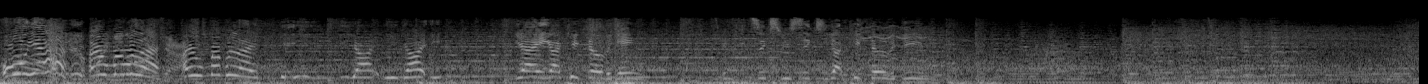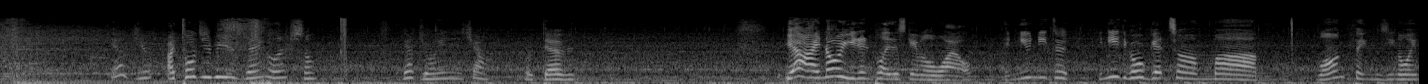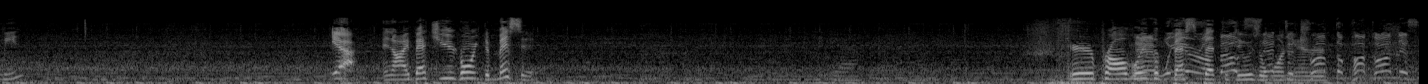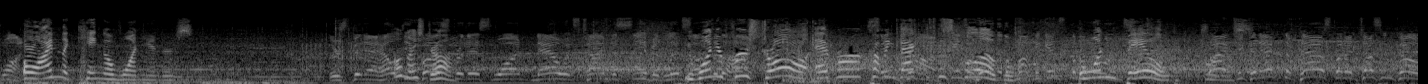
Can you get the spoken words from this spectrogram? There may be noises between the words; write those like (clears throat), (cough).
Oh yeah! I remember that! I remember that! He, he, got, he got, he, yeah, he got kicked out of the game. In 6v6, he got kicked out of the game. Yeah, I told you to be his dangler, so yeah, join the chat with Devin. Yeah, I know you didn't play this game in a while, and you need to you need to go get some um, long things. You know what I mean? Yeah, and I bet you you're going to miss it. Yeah. You're probably And the best bet to do is a one-hander. drop the puck on. Oh, I'm the king of one-handers. There's been a healthy Oh, nice draw. for this one. Now it's time to see if it lives You won your the first draw ever coming St. back John's to this club. the the The one who boards. bailed. Trying to connect the pass, but it doesn't go.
